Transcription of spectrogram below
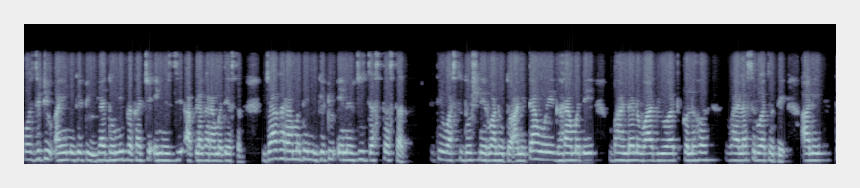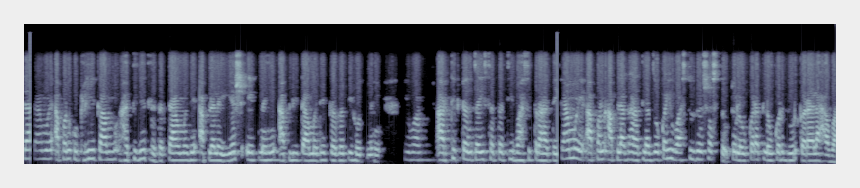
पॉझिटिव्ह आणि निगेटिव्ह या दोन्ही प्रकारचे एनर्जी आपल्या घरामध्ये असतात. ज्या घरामध्ये निगेटिव्ह एनर्जी जास्त असतात तिथे वास्तुदोष निर्माण होतो आणि त्यामुळे घरामध्ये भांडण वादविवाद कलह व्हायला सुरुवात होते. आणि त्यामुळे आपण कुठलंही काम हाती घेतलं तर त्यामध्ये आपल्याला यश येत नाही आपली त्यामध्ये प्रगती होत नाही. किंवा आर्थिक टंचाई सतत ही भासत राहते. त्यामुळे आपण आपल्या घरातला जो काही वास्तुदोष असतो तो लवकरात लवकर दूर करायला हवा.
